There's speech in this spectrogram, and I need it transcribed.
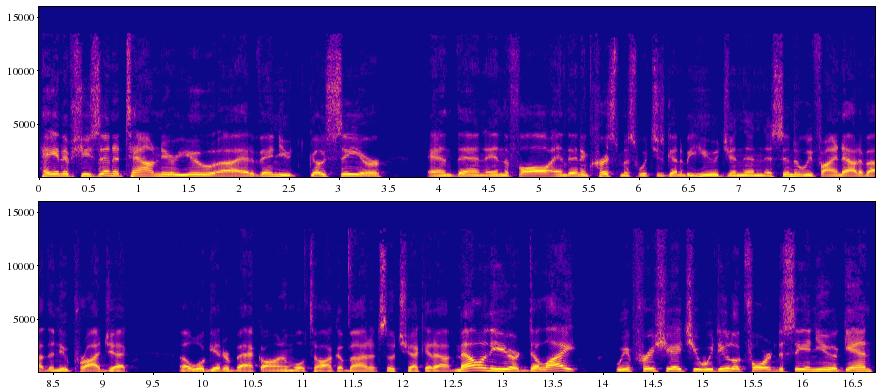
Hey, and if she's in a town near you uh, at a venue, go see her and then in the fall, and then in Christmas, which is going to be huge. And then as soon as we find out about the new project, uh, we'll get her back on and we'll talk about it. So check it out. Melanie, you're a delight. We appreciate you. We do look forward to seeing you again.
